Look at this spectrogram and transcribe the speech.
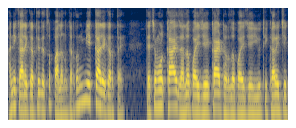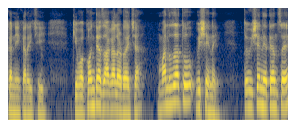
आणि कार्यकर्ते त्याचं पालन करतात. मी एक कार्यकर्ता आहे. त्याच्यामुळं काय झालं पाहिजे काय ठरलं पाहिजे युती करायची का नाही करायची किंवा कोणत्या जागा लढवायच्या मला जा तो विषय नाही. तो विषय नेत्यांचा आहे.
